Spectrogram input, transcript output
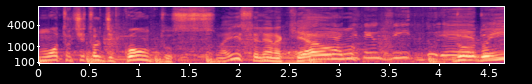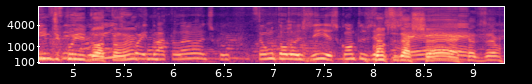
um, outro título de contos, não é isso, Helena? Que é, o. Aqui tem o de, do, é, do- do Índico e do Atlântico. e do Atlântico. São antologias, contos de Contos de axé. axé, quer dizer-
